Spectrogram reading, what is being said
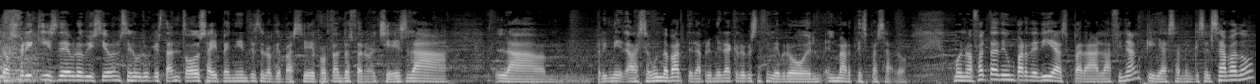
Los frikis de Eurovisión seguro que están todos ahí pendientes de lo que pase, por tanto, esta noche. Es la, la, primera, la segunda parte, la primera creo que se celebró el, el, martes pasado. Bueno, a falta de un par de días para la final, que ya saben que es el sábado,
